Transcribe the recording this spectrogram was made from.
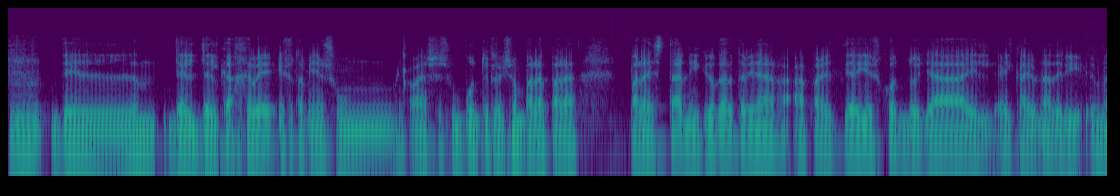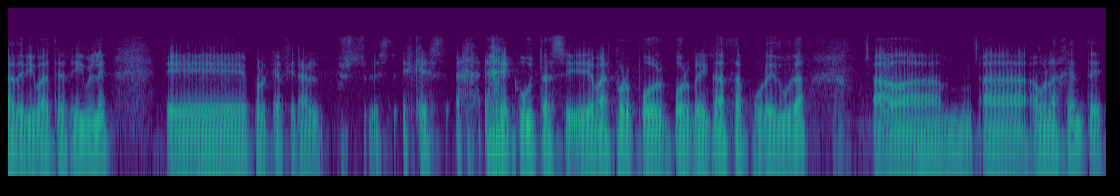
uh -huh. del, del, del, KGB eso también es un es un punto de reflexión para para para Stan. Y creo que también a, a partir de ahí es cuando ya él, él cae una, deri una deriva terrible eh, porque al final pues, es, es, que ejecuta sí, y además por, por, por, venganza pura y dura a, a, a un agente.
